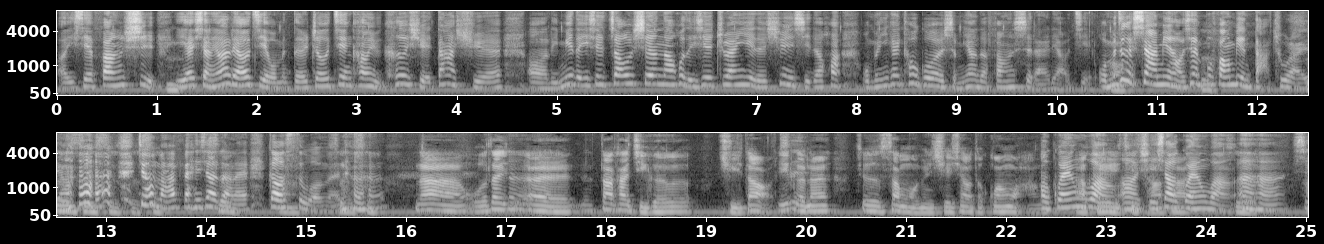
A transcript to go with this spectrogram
呃一些方式，也想要了解我们德州健康与科学大学呃里面的一些招生啊或者一些专业的讯息的话，我们应该透过什么样的方式来了解？我们这个下面哦现在不方便打出来，就麻烦校长来告诉我们。那我在呃大概几个。渠道一个呢，就是上我们学校的官网哦，官网啊，学校官网，嗯哼，是。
